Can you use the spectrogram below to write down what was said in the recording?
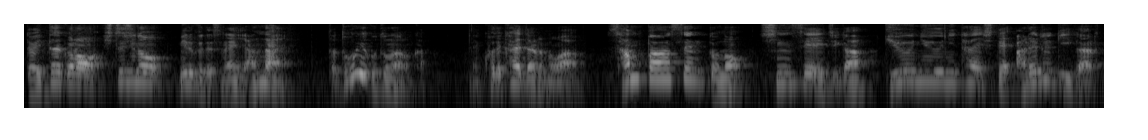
では一体この羊のミルクですね、やんない。どういうことなのか。ここで書いてあるのは、3%の新生児が牛乳に対してアレルギーがあると。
